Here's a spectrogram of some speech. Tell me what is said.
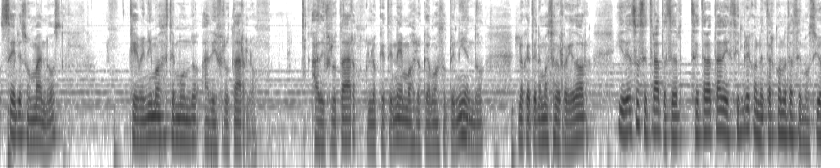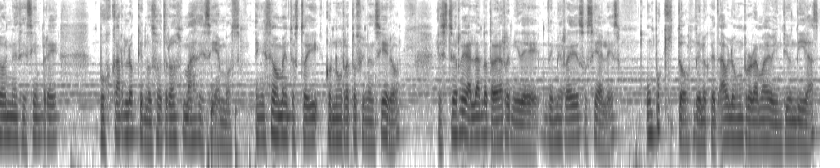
seres humanos que venimos a este mundo a disfrutarlo, a disfrutar lo que tenemos, lo que vamos obteniendo, lo que tenemos alrededor. Y de eso se trata, se, trata de siempre conectar con otras emociones, de siempre buscar lo que nosotros más deseemos. En este momento estoy con un reto financiero, les estoy regalando a través de, de mis redes sociales un poquito de lo que hablo en un programa de 21 días,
